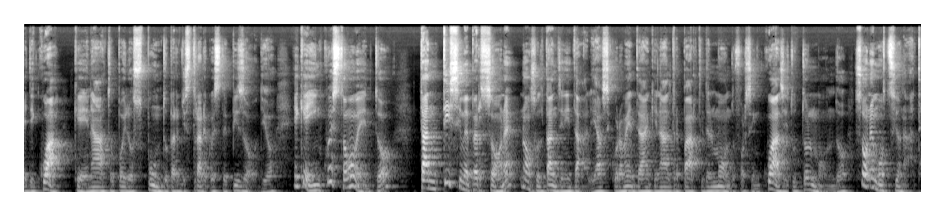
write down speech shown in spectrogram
ed è qua che è nato poi lo spunto per registrare questo episodio, è che in questo momento tantissime persone, non soltanto in Italia, sicuramente anche in altre parti del mondo, forse in quasi tutto il mondo, sono emozionate.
